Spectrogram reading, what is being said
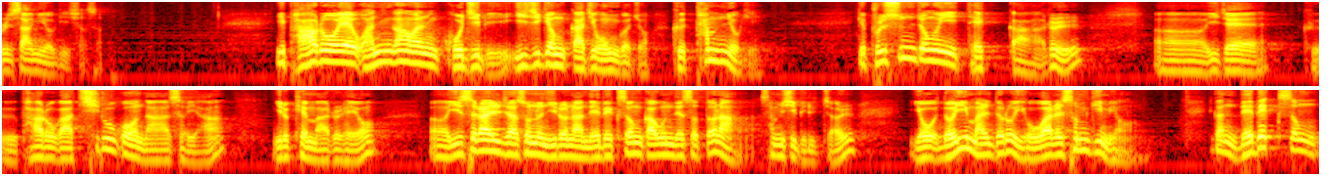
불쌍히 여기셔서. 이 바로의 완강한 고집이 이 지경까지 온 거죠. 그 탐욕이. 불순종의 대가를 어 이제 그 바로가 치르고 나서야 이렇게 말을 해요. 어 이스라엘 자손은 일어나 내 백성 가운데서 떠나 31절 요 너희 말대로 여호와를 섬기며 그러니까 내 백성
